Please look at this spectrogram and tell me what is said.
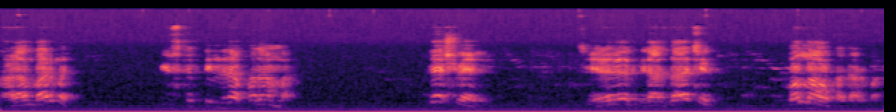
Param var mı? 140 bin lira param var. Ver şu eli. Çık biraz daha çık. Vallahi o kadar var.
